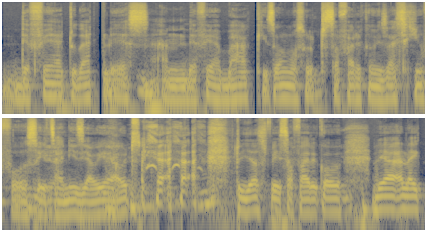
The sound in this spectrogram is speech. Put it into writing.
the fare to that place and the fare back is almost what Safaricom is asking for. So it's an easier way out to just pay Safaricom. There are like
